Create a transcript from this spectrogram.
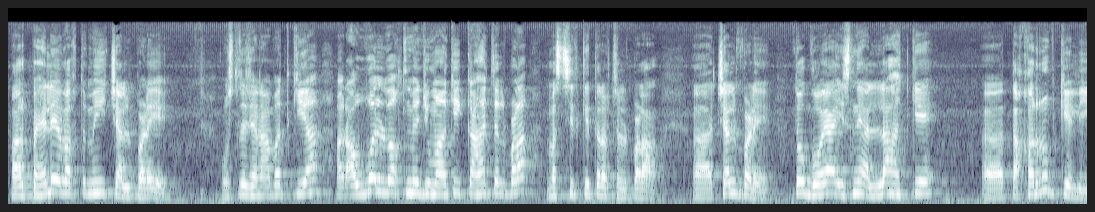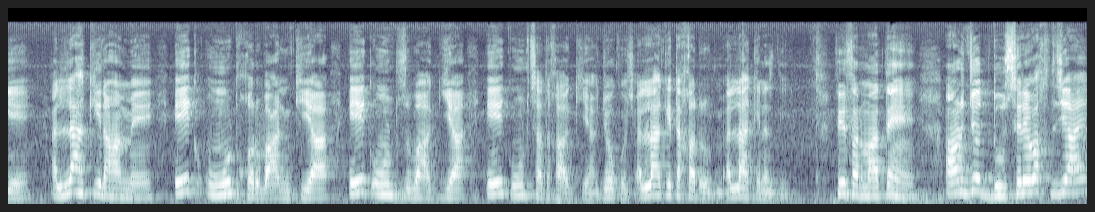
اور پہلے وقت میں ہی چل پڑے، غسل جنابت کیا اور اول وقت میں جمعہ کی کہاں چل پڑا؟ مسجد کی طرف چل پڑا۔ چل پڑے۔ تو گویا اس نے اللہ کے تقرب کے لیے اللہ کی راہ میں ایک اونٹ قربان کیا، ایک اونٹ ذبح کیا، ایک اونٹ صدقہ کیا، جو کچھ اللہ کے تقرب میں، اللہ کے نزدیک۔ پھر فرماتے ہیں، اور جو دوسرے وقت جائے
